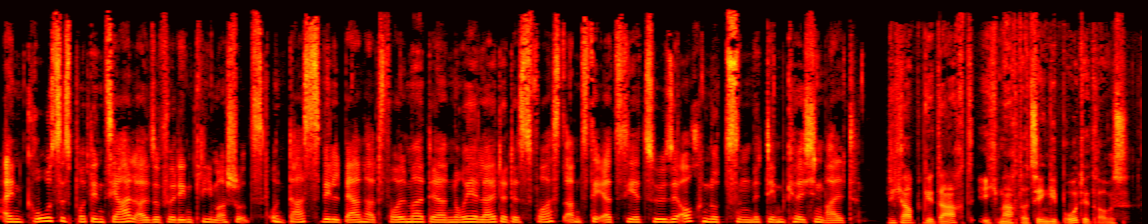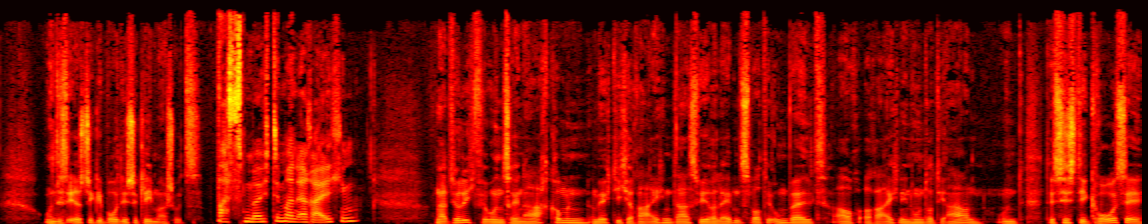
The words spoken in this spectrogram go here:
Ein großes Potenzial also für den Klimaschutz. Und das will Bernhard Vollmer, der neue Leiter des Forstamts der Erzdiözese, auch nutzen mit dem Kirchenwald. Ich habe gedacht, ich mache da zehn Gebote draus. Und das erste Gebot ist der Klimaschutz. Was möchte man erreichen? Natürlich für unsere Nachkommen möchte ich erreichen, dass wir eine lebenswerte Umwelt auch erreichen in 100 Jahren. Und das ist die große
